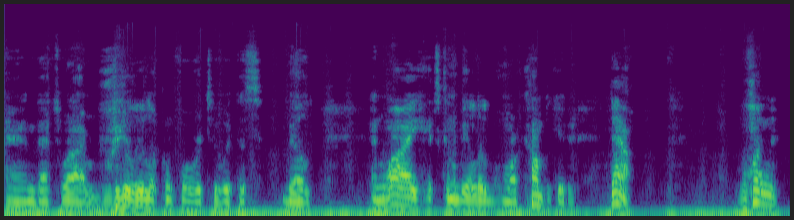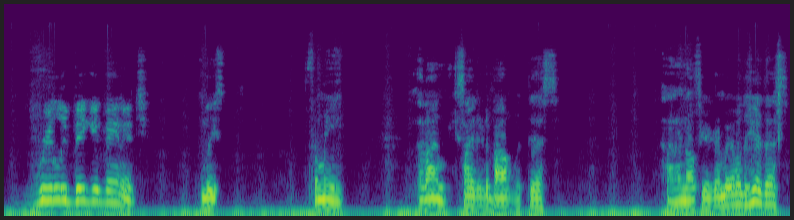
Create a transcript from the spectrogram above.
and that's what I'm really looking forward to with this build and why it's going to be a little bit more complicated now one really big advantage at least for me that I'm excited about with this. I don't know if you're going to be able to hear this.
